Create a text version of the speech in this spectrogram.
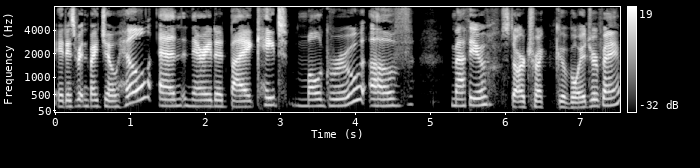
It is written by Joe Hill and narrated by Kate Mulgrew of Matthew. Star Trek Voyager fame.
